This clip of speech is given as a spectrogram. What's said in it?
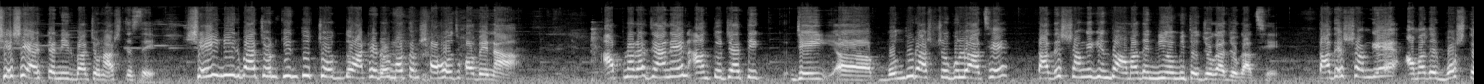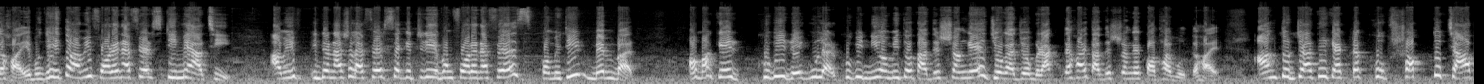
শেষে একটা নির্বাচন আসতেছে, সেই নির্বাচন কিন্তু চোদ্দ আঠেরোর মতন সহজ হবে না। আপনারা জানেন আন্তর্জাতিক যেই বন্ধু রাষ্ট্রগুলো আছে, তাদের সঙ্গে কিন্তু আমাদের নিয়মিত যোগাযোগ আছে। তাদের সঙ্গে আমাদের বসতে হয় এবং যেহেতু আমি ফরেন অ্যাফেয়ার্স টিমে আছি, আমি ইন্টারন্যাশনাল অ্যাফেয়ার্স সেক্রেটারি এবং ফরেন অ্যাফেয়ার্স কমিটির মেম্বার আমাকে খুবই রেগুলার খুবই নিয়মিত তাদের সঙ্গে যোগাযোগ রাখতে হয়, তাদের সঙ্গে কথা বলতে হয়। আন্তর্জাতিক একটা খুব শক্ত চাপ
